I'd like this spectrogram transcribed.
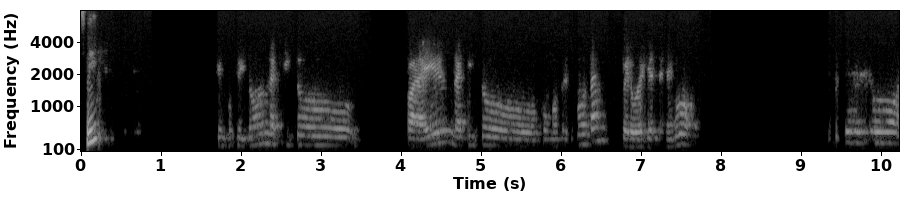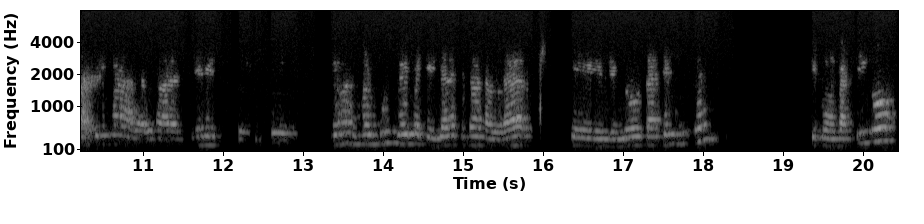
¿Sí? Que Poseidón la quito para él, la quito como su esposa, pero ella se negó. Eso arriba a de una mujer muy bella que ya le empezaban a adorar, que le dio técnica, que como castigo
